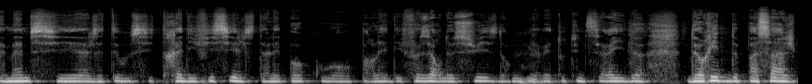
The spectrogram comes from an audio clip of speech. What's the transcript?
et même si elles étaient aussi très difficiles. C'était à l'époque où on parlait des faiseurs de Suisse, donc il y mhm. avait toute une série de, de rites de passage.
